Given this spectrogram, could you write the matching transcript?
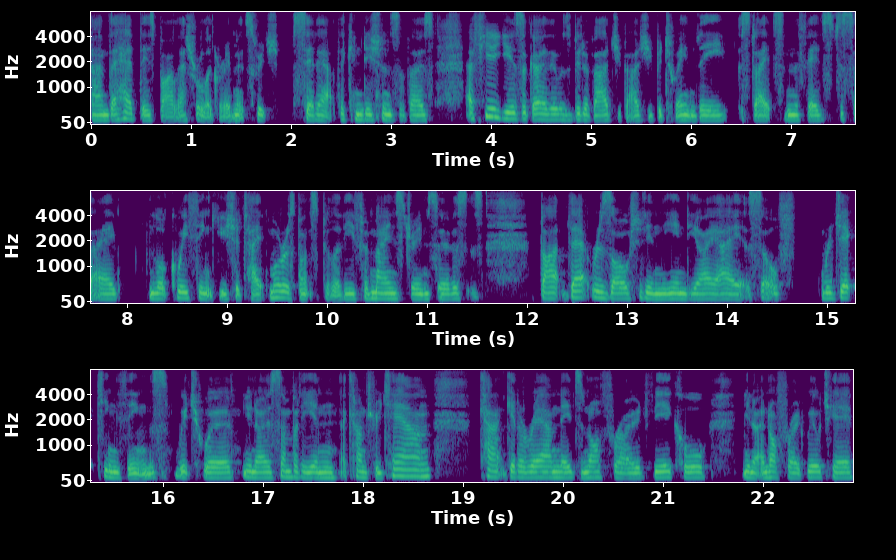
um, they had these bilateral agreements which set out the conditions of those. A few years ago, there was a bit of argy-bargy between the states and the feds to say, look, we think you should take more responsibility for mainstream services. But that resulted in the NDIA itself rejecting things which were, you know, somebody in a country town can't get around, needs an off road vehicle, you know, an off road wheelchair.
